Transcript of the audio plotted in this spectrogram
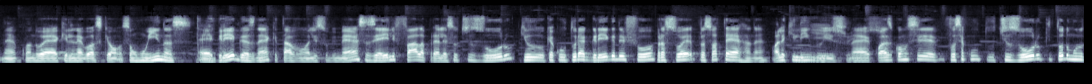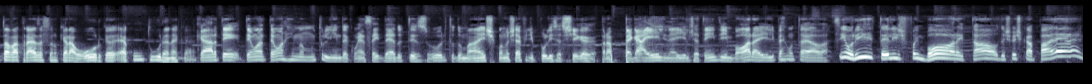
né? Quando é aquele negócio que é são ruínas é, gregas, né? Que estavam ali submersas, e aí ele fala para ela, esse é o tesouro que, o, que a cultura grega deixou para sua, pra sua terra, né? Olha que lindo isso, isso né? Isso. Quase como se fosse o tesouro que todo mundo tava atrás achando que era ouro, que é a cultura, né, cara? Cara, tem, tem uma, até uma rima muito linda com essa ideia do tesouro e tudo mais. Quando o chefe de polícia chega para pegar ele, né? E ele já tem ido embora, aí ele pergunta a ela: Senhorita, ele foi embora e tal, deixou escapar. É,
